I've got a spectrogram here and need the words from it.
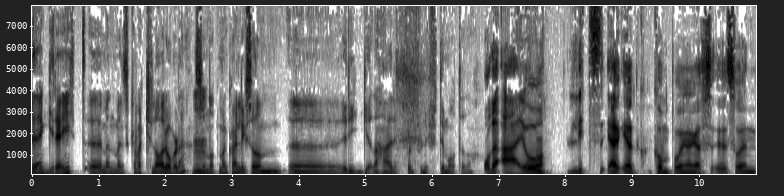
det er greit, eh, men man skal være klar over det, Mm. sånn at man kan liksom uh, rigge det her på en fornuftig måte. da. Og det er jo litt Jeg, jeg kom på en gang jeg så en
